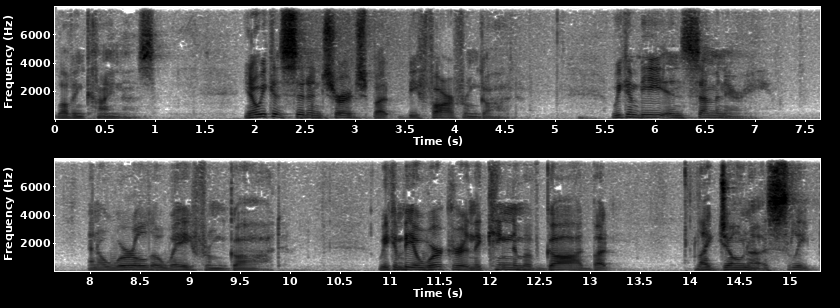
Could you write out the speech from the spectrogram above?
loving kindness. You know, we can sit in church but be far from God. We can be in seminary and a world away from God. We can be a worker in the kingdom of God, but like Jonah, asleep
